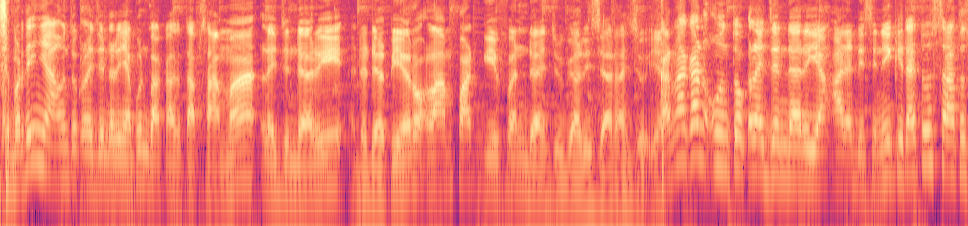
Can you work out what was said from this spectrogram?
Sepertinya untuk legendarinya pun bakal tetap sama legendary ada Del Piero, Lampard, Given dan juga Lizarazu ya. Karena kan untuk legendary yang ada di sini kita itu 100%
